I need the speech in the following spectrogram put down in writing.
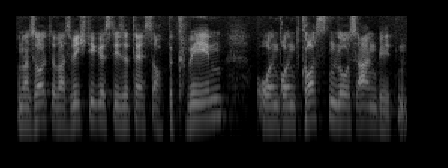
Und man sollte, was wichtig ist, diese Tests auch bequem und, und kostenlos anbieten.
